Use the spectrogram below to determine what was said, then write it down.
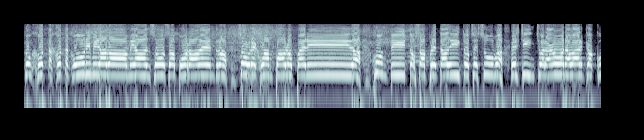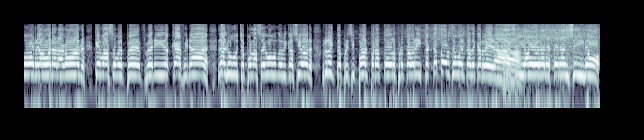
con JJ Coduri. Mira Damián Sosa por adentro sobre Juan Pablo Penida. Juntitos, se suma el Chincho Aragón. A ver qué ocurre ahora Aragón que va sobre Penida. Qué final. La lucha por la segunda ubicación. Recta principal para todos los protagonistas. 14 vueltas de carrera. Así ahora el Esperancino.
